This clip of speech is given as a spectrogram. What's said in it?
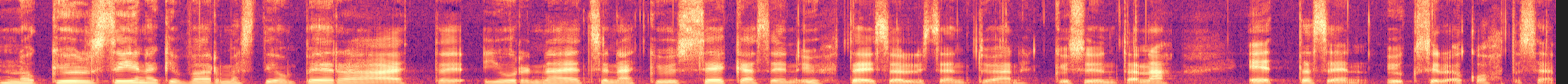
No kyllä siinäkin varmasti on perää, että juuri näin, että se näkyy sekä sen yhteisöllisen työn kysyntänä että sen yksilökohtaisen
